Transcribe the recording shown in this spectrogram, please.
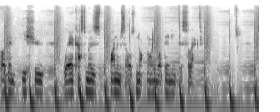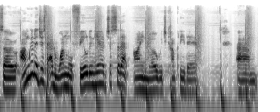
of an issue where customers find themselves not knowing what they need to select. So I'm going to just add one more field in here just so that I know which company they're um,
